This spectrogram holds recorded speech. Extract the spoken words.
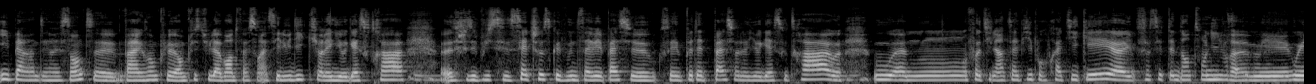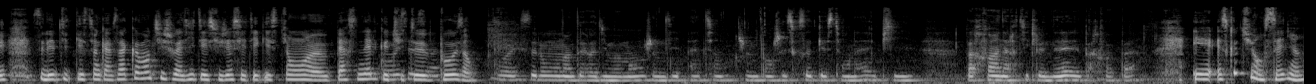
hyper intéressantes. Euh, par exemple, en plus tu l'abordes de façon assez ludique sur les Yoga Sutras. Euh, je sais plus, c'est sept choses que vous ne savez pas, vous savez peut-être pas sur le Yoga Sutra, ou, ou faut-il un tapis pour pratiquer? Ça c'est peut-être dans ton livre, mais oui, c'est des petites questions comme ça. Comment tu choisis tes sujets? C'est tes questions personnelles que tu te poses. Oui, selon mon intérêt du moment, je me dis ah tiens, je vais me pencher sur cette question-là et puis Parfois un article naît parfois pas. Et est-ce que tu enseignes?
